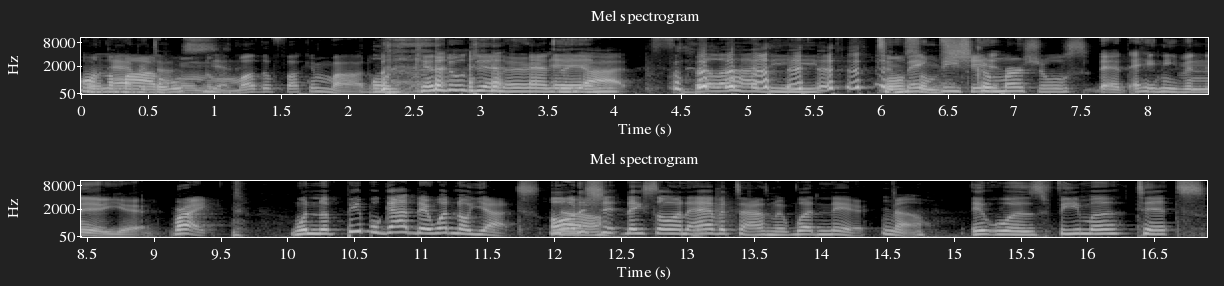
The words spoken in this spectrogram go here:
On the advertising. models. On the Yeah. motherfucking model. on Kendall Jenner And and, the yacht. Bella Hadid to On make some these commercials. that ain't even there yet. Right. When the people got there, wasn't no yachts. All the shit they saw in the advertisement wasn't there. No. It was FEMA tents,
